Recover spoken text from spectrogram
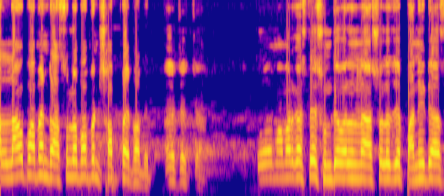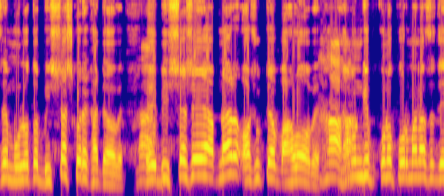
আল্লাহও পাবেন রাসুলও পাবেন সবটাই পাবেন। আচ্ছা আচ্ছা। তো মামার কাছ থেকে শুনতে পারলেন না আসলে যে পানিটা আছে মূলত বিশ্বাস করে খেতে হবে হ্যাঁ। এই বিশ্বাসে আপনার অসুখটা ভালো হবে হ্যাঁ, হ্যাঁ। এমনকি কোনো প্রমাণ আছে যে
